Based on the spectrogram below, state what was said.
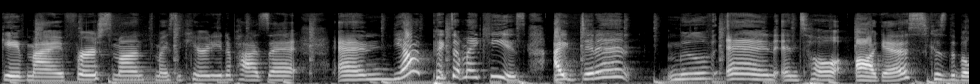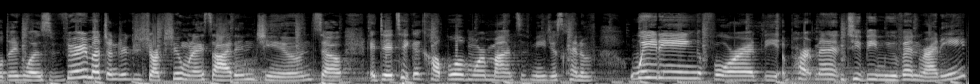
gave my first month, my security deposit, and yeah, picked up my keys. I didn't move in until August because the building was very much under construction when I saw it in June. So it did take a couple of more months of me just kind of waiting for the apartment to be move in ready.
